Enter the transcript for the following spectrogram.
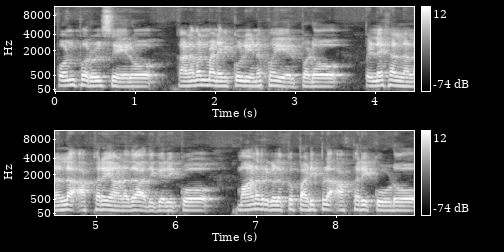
பொன் பொருள் சேரும் கணவன் மனைவிக்குள் இணக்கம் ஏற்படும் பிள்ளைகள் நலனில் அக்கறையானது அதிகரிக்கும் மாணவர்களுக்கு படிப்பில் அக்கறை கூடும்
